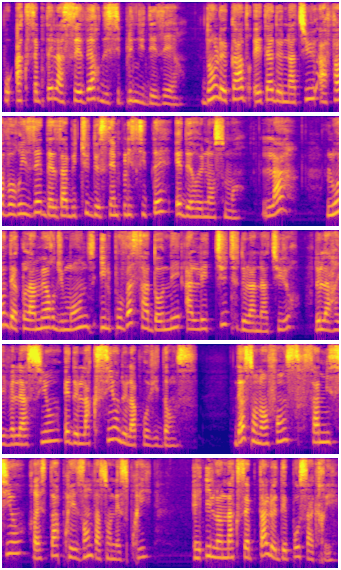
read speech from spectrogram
pour accepter la sévère discipline du désert, dont le cadre était de nature à favoriser des habitudes de simplicité et de renoncement. Là, loin des clameurs du monde, il pouvait s'adonner à l'étude de la nature, de la révélation et de l'action de la providence. Dès son enfance, sa mission resta présente à son esprit et il en accepta le dépôt sacré.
